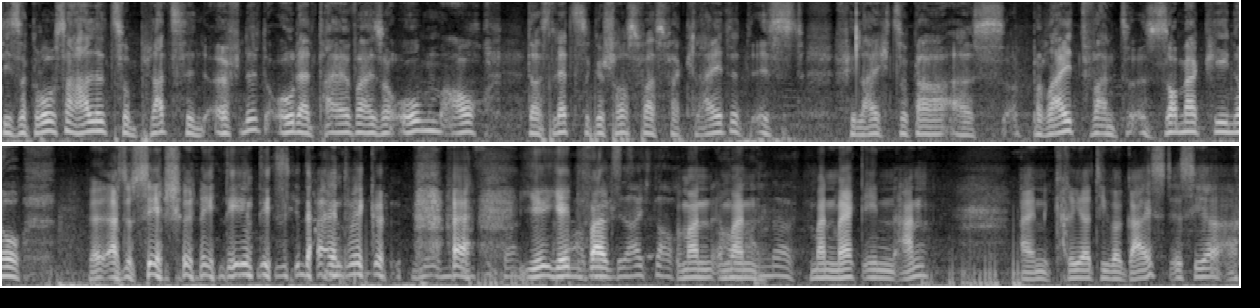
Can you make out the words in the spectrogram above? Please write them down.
diese große Halle zum Platz hin öffnet oder teilweise oben auch das letzte Geschoss, was verkleidet ist, vielleicht sogar als Breitwand-Sommerkino. Also sehr schöne Ideen, die Sie da entwickeln. Je, jedenfalls, man, man, man merkt Ihnen an, ein kreativer Geist ist hier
